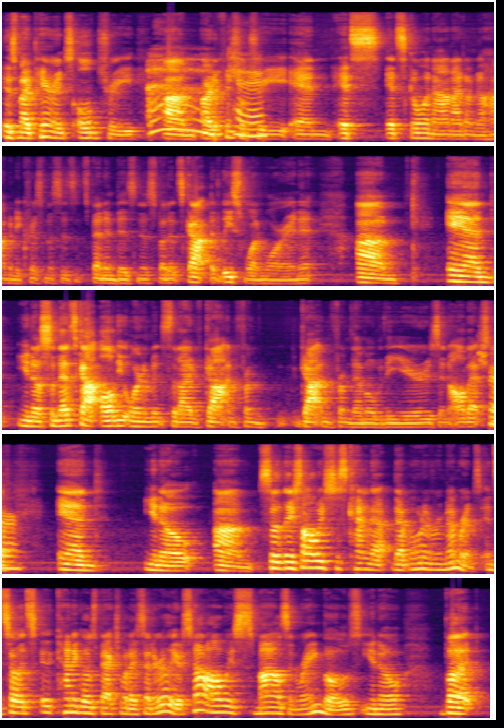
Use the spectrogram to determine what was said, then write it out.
Is my parents' old tree, um, Oh, artificial okay. tree, and it's it's going on. I don't know how many Christmases it's been in business, but it's got at least one more in it. Um, and you know, so that's got all the ornaments that I've gotten from gotten from them over the years, and all that Sure. stuff. And you know, um, so there's always just kind of that, that moment of remembrance. And so it's it kind of goes back to what I said earlier. It's not always smiles and rainbows, you know, but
